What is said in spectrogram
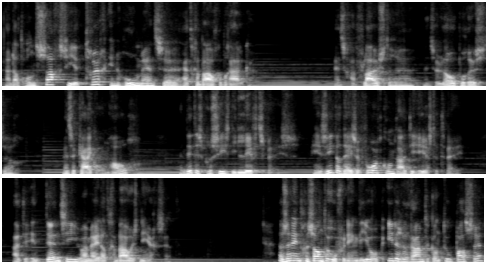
Nou, dat ontzag zie je terug in hoe mensen het gebouw gebruiken. Mensen gaan fluisteren, mensen lopen rustig, mensen kijken omhoog. En dit is precies die lift space. En je ziet dat deze voortkomt uit die eerste twee, uit de intentie waarmee dat gebouw is neergezet. Dat is een interessante oefening die je op iedere ruimte kan toepassen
